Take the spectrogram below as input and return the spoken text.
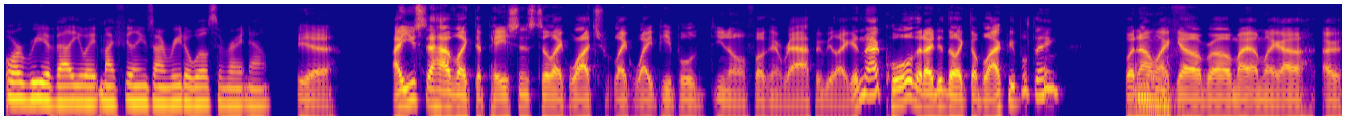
or reevaluate my feelings on Rita Wilson right now. Yeah. I used to have like the patience to like watch like white people, you know, fucking rap and be like, "Isn't that cool that I did the like the black people thing?" But now I'm like, "Yo, bro, my, I'm like, uh, I,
